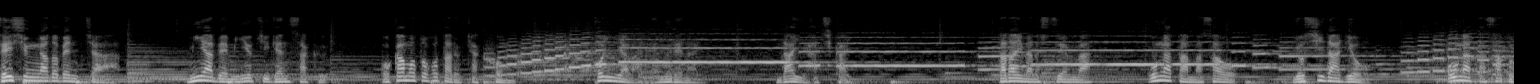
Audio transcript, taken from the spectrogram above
青春アドベンチャー宮部みゆき原作岡本蛍脚本「今夜は眠れない」第8回。ただいまの出演は尾形正夫吉田亮尾形聡子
